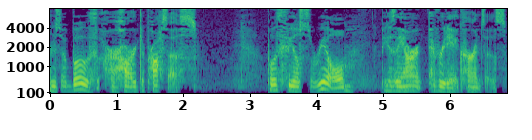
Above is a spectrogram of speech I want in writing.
and so both are hard to process. Both feel surreal because they aren't everyday occurrences.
